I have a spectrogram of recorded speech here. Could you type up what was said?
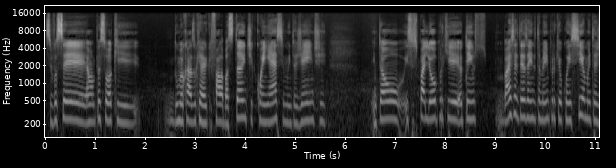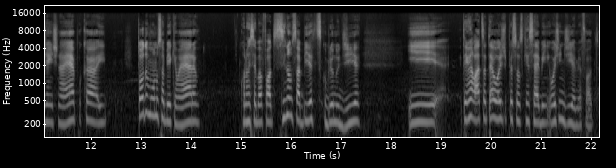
Se você é uma pessoa que do meu caso, que, é, que fala bastante, conhece muita gente. Então, isso espalhou porque eu tenho mais certeza ainda também porque eu conhecia muita gente na época e todo mundo sabia quem eu era. Quando recebeu a foto, se não sabia, descobriu no dia. E tenho relatos até hoje de pessoas que recebem hoje em dia a minha foto.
